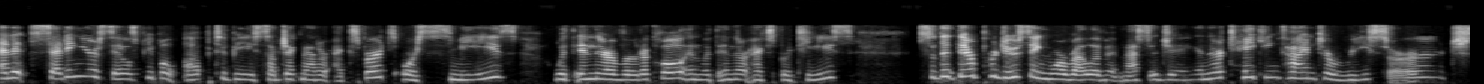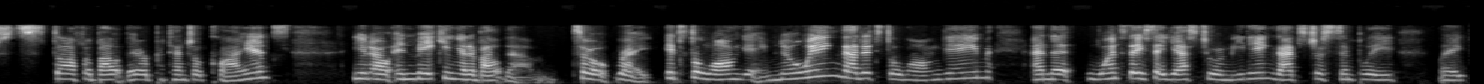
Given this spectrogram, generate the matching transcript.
and it's setting your salespeople up to be subject matter experts or SMEs within their vertical and within their expertise so that they're producing more relevant messaging and they're taking time to research stuff about their potential clients you know and making it about them so right it's the long game knowing that it's the long game and that once they say yes to a meeting that's just simply like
